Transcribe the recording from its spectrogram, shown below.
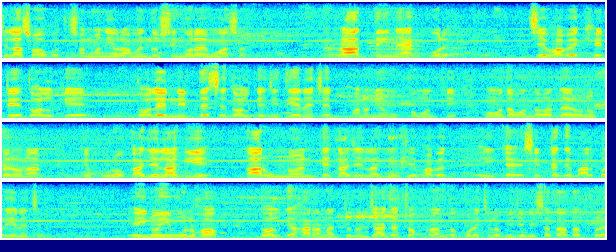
জেলা সভাপতি সম্মানীয় রামেন্দ্র সিংহ রায় মহাশয় রাত দিন এক করে যেভাবে খেটে দলকে, দলের নির্দেশে দলকে জিতিয়ে এনেছেন মাননীয় মুখ্যমন্ত্রী মমতা বন্দ্যোপাধ্যায়ের অনুপ্রেরণাকে পুরো কাজে লাগিয়ে, তার উন্নয়নকে কাজে লাগিয়ে যেভাবে এই সিটটাকে বার করিয়ে এনেছেন, এই নইমুল হক দলকে হারানোর জন্য যা যা চক্রান্ত করেছিল বিজেপির সাথে আঘাত করে,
